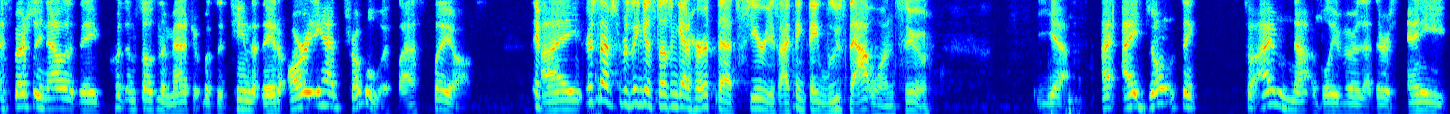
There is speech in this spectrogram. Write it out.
especially now that they put themselves in a matchup with a team that they had already had trouble with last playoffs. If I, Kristaps Porzingis doesn't get hurt that series, I think they lose that one too. Yeah, I, I don't think so. I'm not a believer that there's any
